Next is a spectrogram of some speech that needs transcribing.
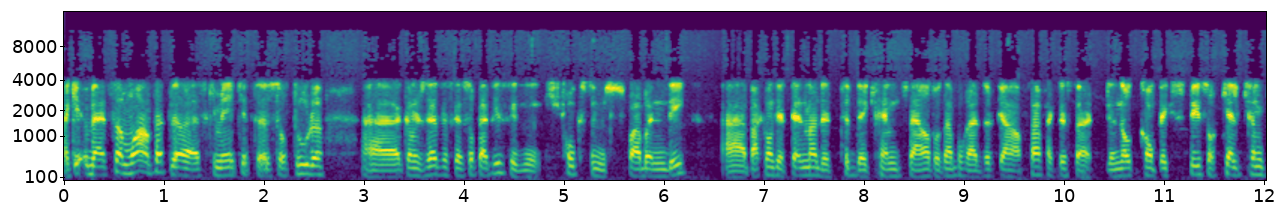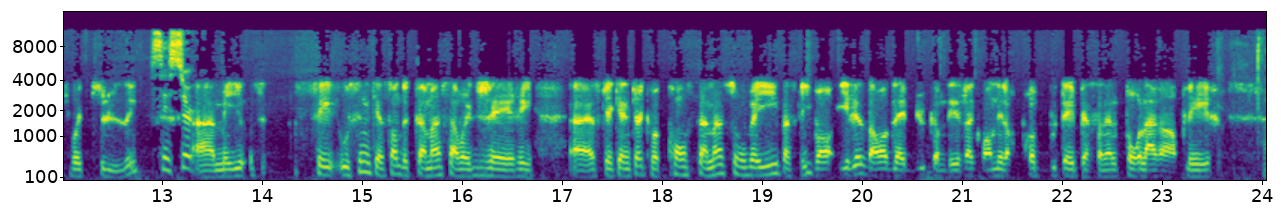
OK. Ben, ça, moi, en fait, là, ce qui m'inquiète euh, surtout, là, euh, comme je disais, parce que sur papier, je trouve que c'est une super bonne idée. Euh, par contre, il y a tellement de types de crèmes différentes, autant pour adultes qu'enfants. Fait que là, c'est un- une autre complexité sur quelle crème qui va être utilisée. C'est sûr. Euh, mais c'est aussi une question de comment ça va être géré. Euh, Est-ce qu'il y a quelqu'un qui va constamment surveiller? Parce qu'il va, il risque d'avoir de l'abus comme des gens qui vont emmener leur propre bouteille personnelle pour la remplir. Ah,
